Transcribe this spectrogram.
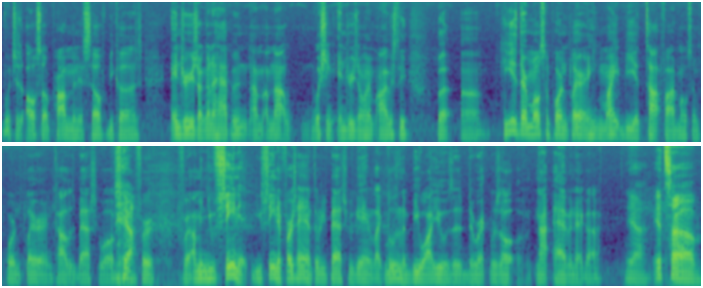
which is also a problem in itself because injuries are gonna happen. I'm, I'm not wishing injuries on him, obviously, but um, he is their most important player, and he might be a top five most important player in college basketball. Man. Yeah. For, for I mean, you've seen it. You've seen it firsthand through these past few games. Like losing to BYU is a direct result of not having that guy. Yeah, it's um,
